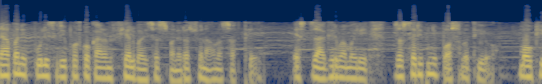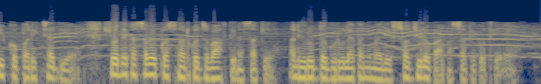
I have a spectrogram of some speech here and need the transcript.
यहाँ पनि पुलिस रिपोर्टको कारण फेल भइसस् भनेर सुनाउन सक्थे। यस जागिरमा मैले जसरी पनि पस्नु थियो मौखिकको परीक्षा दिएँ। सोधेका सबै प्रश्नहरूको जवाफ दिन सकेँ अनि रुद्ध गुरुलाई पनि मैले सजिलो पार्न सकेको थिएँ।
